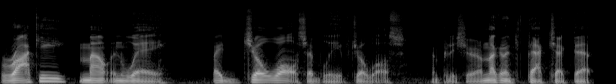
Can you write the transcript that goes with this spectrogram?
Rocky Mountain Way by Joe Walsh, I believe. Joe Walsh. I'm pretty sure. I'm not going to fact check that.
